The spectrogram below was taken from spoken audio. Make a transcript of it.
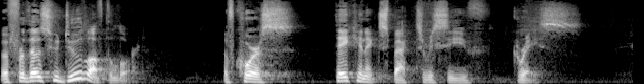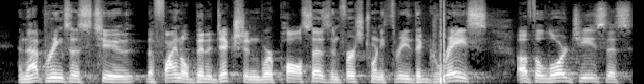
But for those who do love the Lord, of course, they can expect to receive grace. And that brings us to the final benediction where Paul says in verse 23 the grace of the Lord Jesus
